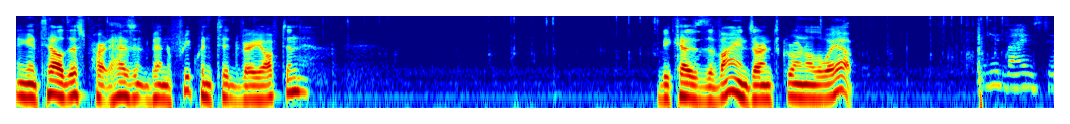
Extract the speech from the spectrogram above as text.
You can tell this part hasn't been frequented very often. Because the vines aren't growing all the way up. We need vines too.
